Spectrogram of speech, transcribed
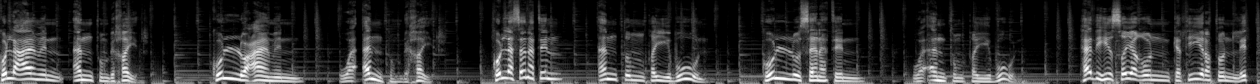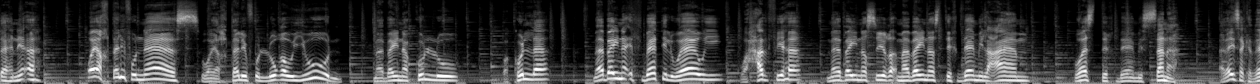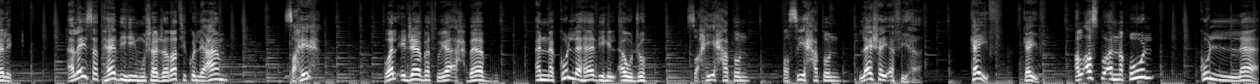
كل عام أنتم بخير. كل عام وأنتم بخير. كل سنة أنتم طيبون. كل سنة وأنتم طيبون. هذه صيغ كثيرة للتهنئة ويختلف الناس ويختلف اللغويون ما بين كل وكل ما بين إثبات الواو وحذفها ما بين صيغ ما بين استخدام العام واستخدام السنة أليس كذلك؟ أليست هذه مشاجرات كل عام؟ صحيح؟ والإجابة يا أحباب أن كل هذه الأوجه صحيحة فصيحة لا شيء فيها كيف؟ كيف؟ الأصل أن نقول كل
